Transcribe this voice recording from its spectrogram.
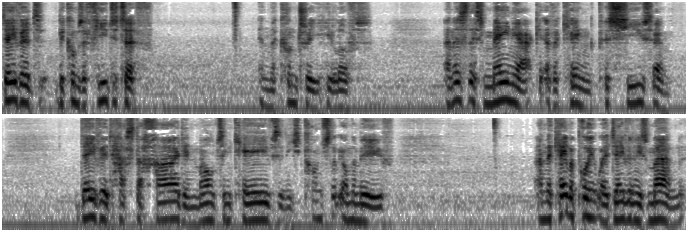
David becomes a fugitive in the country he loves. And as this maniac of a king pursues him, David has to hide in mountain caves and he's constantly on the move. And there came a point where David and his men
